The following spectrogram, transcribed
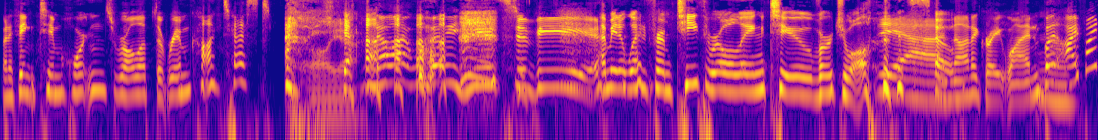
But I think Tim Hortons roll up the rim contest. Oh yeah. Not what it used to be. I mean, it went from teeth rolling to virtual. Yeah, So- not a great one. But I find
